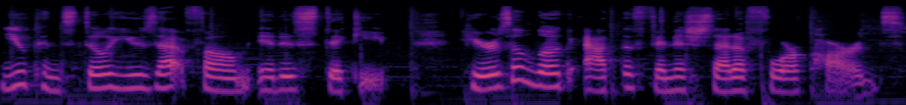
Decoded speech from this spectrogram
you can still use that foam. It is sticky. Here's a look at the finished set of four cards.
